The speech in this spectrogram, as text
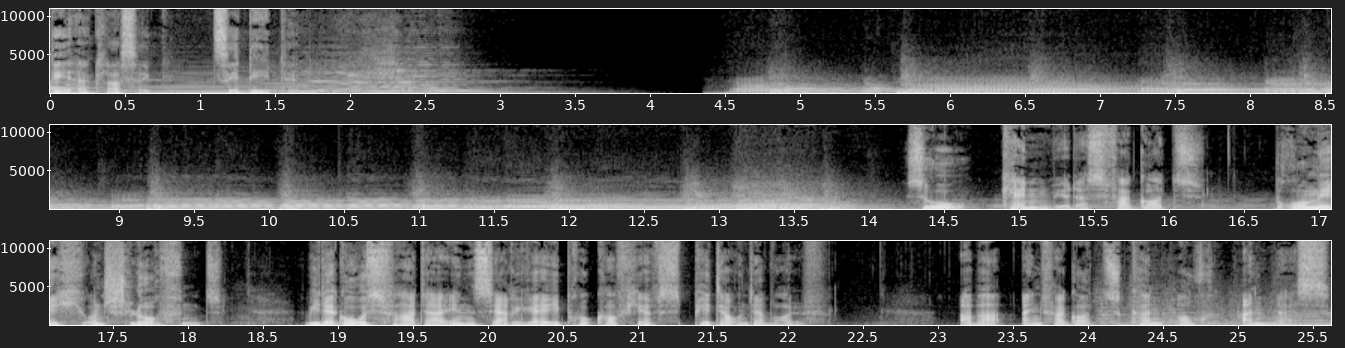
BR Klassik CD-Tipp So kennen wir das Fagott, brummig und schlurfend, wie der Großvater in Sergei Prokofjews Peter und der Wolf. Aber ein Fagott kann auch anders.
